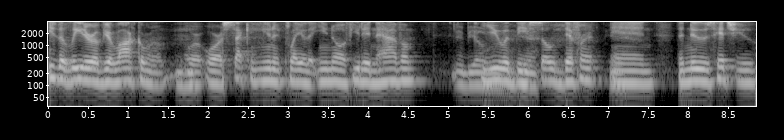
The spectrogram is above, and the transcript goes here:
he's the leader of your locker room mm-hmm. or, or a second unit player that you know if you didn't have him It'd be over. you would be so different and the news hits you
